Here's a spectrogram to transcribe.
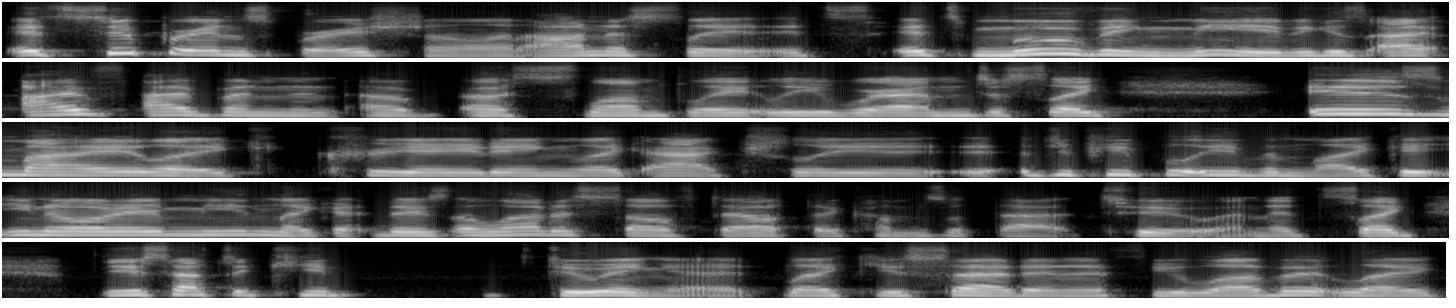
it's super inspirational and honestly it's it's moving me because i i've i've been in a, a slump lately where i'm just like is my like creating like actually do people even like it? You know what i mean? Like there's a lot of self-doubt that comes with that too and it's like you just have to keep doing it like you said and if you love it like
